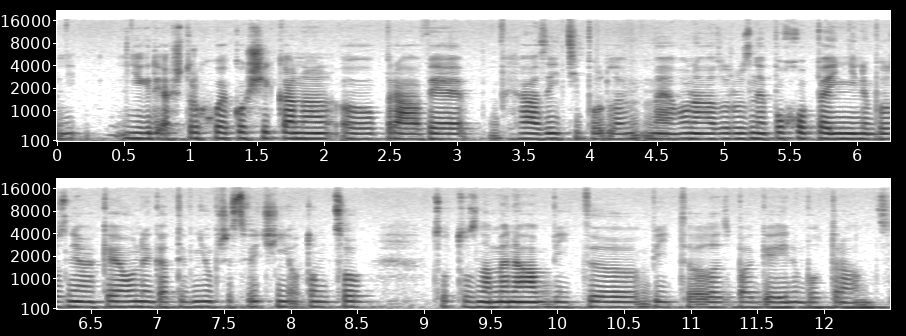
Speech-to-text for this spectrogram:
uh, někdy až trochu jako šikana uh, právě vycházející podle mého názoru z nepochopení nebo z nějakého negativního přesvědčení o tom, co, co to znamená být, být lesba, gay nebo trans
